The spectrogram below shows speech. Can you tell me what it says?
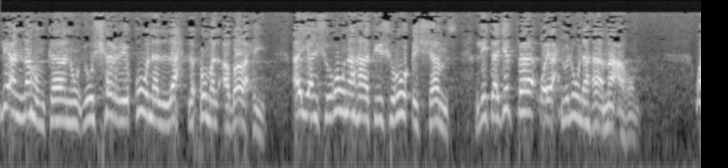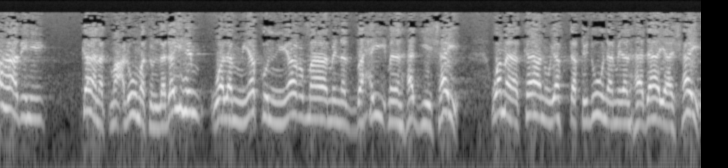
لأنهم كانوا يشرقون لحوم الأضاحي أي ينشرونها في شروق الشمس لتجف ويحملونها معهم. وهذه كانت معلومة لديهم ولم يكن يرمى من الضحي من الهدي شيء وما كانوا يفتقدون من الهدايا شيء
